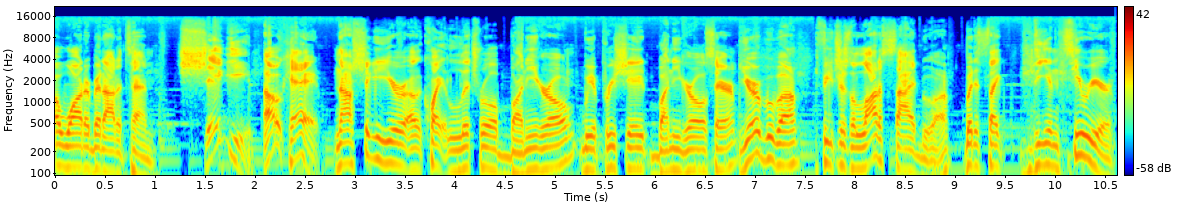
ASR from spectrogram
a water bit out of 10. Shiggy. Okay. Now, Shiggy, you're a quite literal bunny girl. We appreciate bunny girls here. Your booba features a lot of side booba, but it's like the interior.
